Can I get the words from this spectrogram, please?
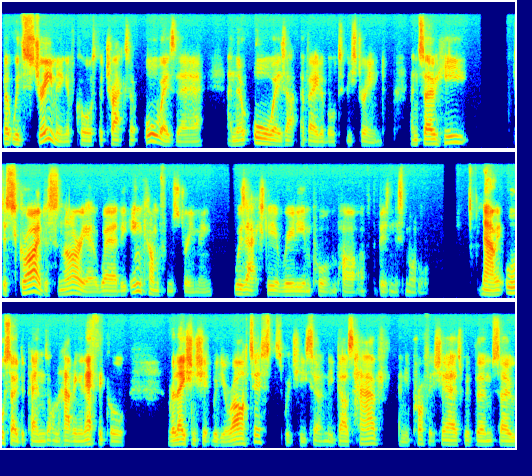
But with streaming, of course, the tracks are always there and they're always available to be streamed. And so he described a scenario where the income from streaming was actually a really important part of the business model. Now, it also depends on having an ethical relationship with your artists, which he certainly does have, and he profit shares with them. So,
